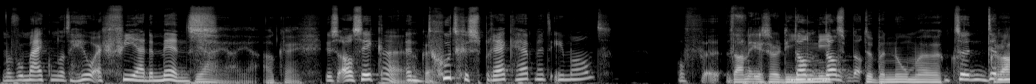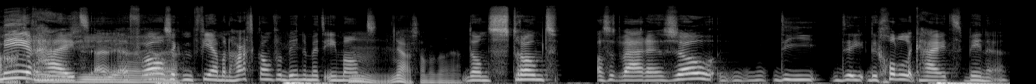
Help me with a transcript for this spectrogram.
Maar voor mij komt dat heel erg via de mens. Ja, ja, ja, oké. Dus als ik Ja, ja, een goed gesprek heb met iemand... Of eh, Dan is er die Dan- niet dan- dan- te benoemen... de, de kracht, meerheid. energie, eh, eh, vooral ja, als ik me via mijn hart kan verbinden met iemand... Hmm, ja, snap ik wel, ja. dan stroomt als het ware zo die, die, die goddelijkheid binnen.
